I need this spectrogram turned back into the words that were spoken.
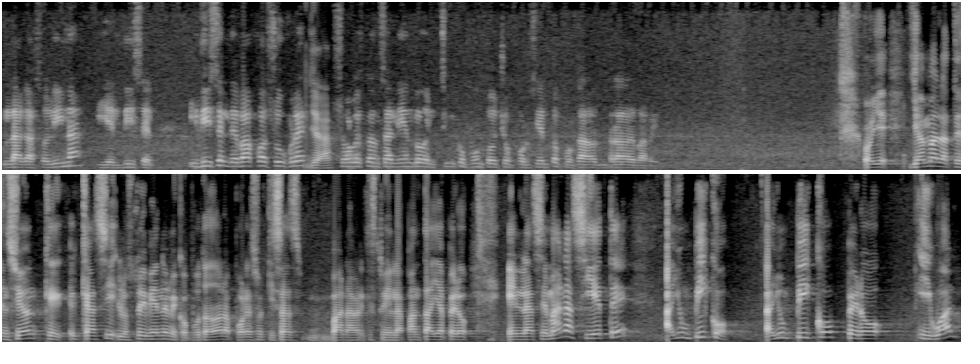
la gasolina y el diésel. Y diésel de bajo azufre solo están saliendo el 5.8% por cada entrada de barril. Oye, llama la atención que casi lo estoy viendo en mi computadora, por eso quizás van a ver que estoy en la pantalla, pero en la semana 7 hay un pico, hay un pico, pero igual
